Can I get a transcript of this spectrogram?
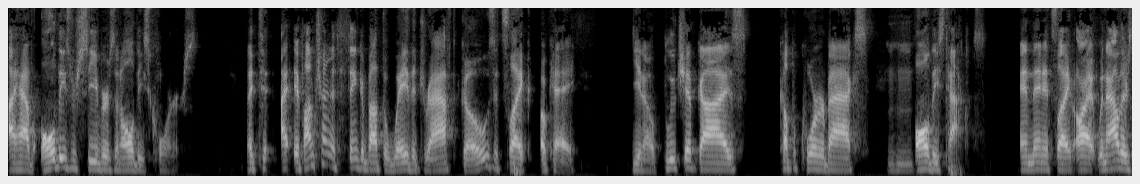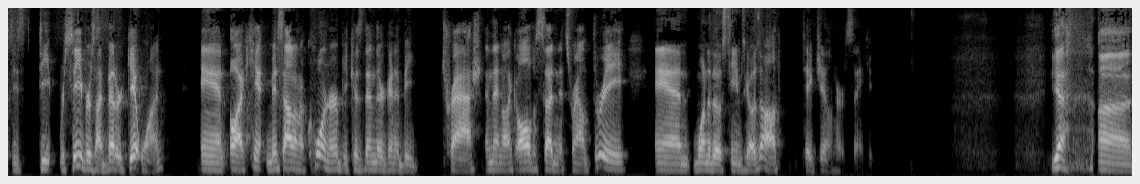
I have all these receivers and all these corners. Like, to, I, if I'm trying to think about the way the draft goes, it's like, okay, you know, blue chip guys, couple quarterbacks, mhm. all these tackles. And then it's like, all right, well, now there's these deep receivers. I better get one. And oh, I can't miss out on a corner because then they're going to be trash. And then, like, all of a sudden it's round three, and one of those teams goes, oh, take Jalen Hurts. Thank you. Yeah, uh,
